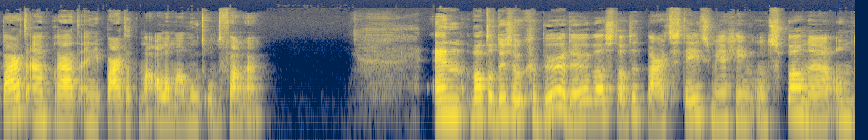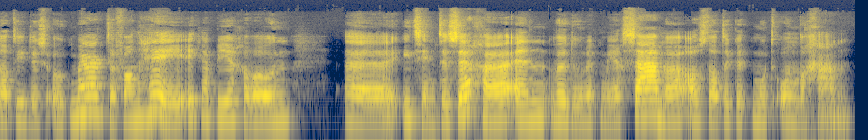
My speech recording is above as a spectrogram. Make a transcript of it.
paard aanpraat en je paard dat maar allemaal moet ontvangen. En wat er dus ook gebeurde, was dat het paard steeds meer ging ontspannen, omdat hij dus ook merkte van hé, hey, ik heb hier gewoon uh, iets in te zeggen en we doen het meer samen als dat ik het moet ondergaan.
